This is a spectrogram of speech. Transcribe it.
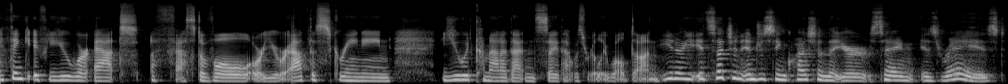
I think if you were at a festival or you were at the screening, you would come out of that and say that was really well done. You know, it's such an interesting question that you're saying is raised.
